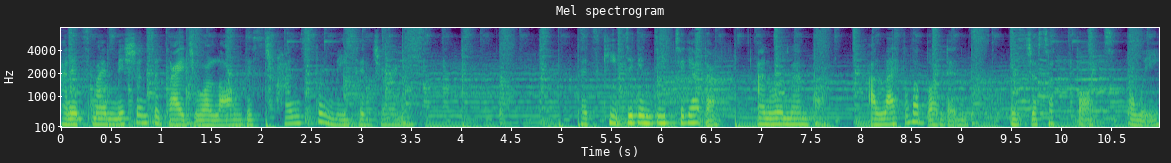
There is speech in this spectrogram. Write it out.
And it's my mission to guide you along this transformative journey. Let's keep digging deep together and remember, a life of abundance is just a thought away.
